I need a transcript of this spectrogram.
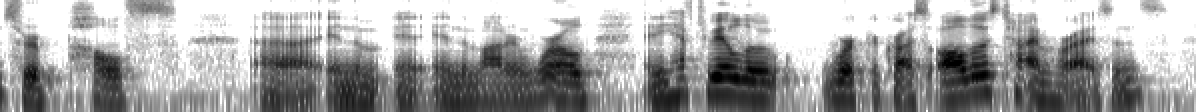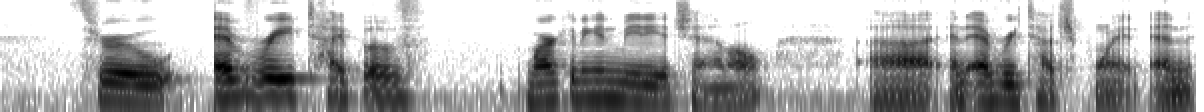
sort of pulse uh, in, the, in, the modern world. And you have to be able to work across all those time horizons through every type of marketing and media channel uh, and every touch point. And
